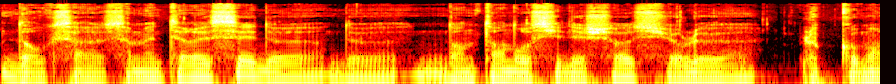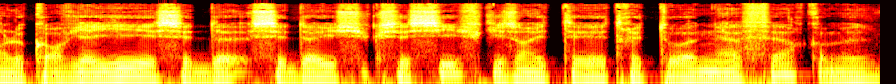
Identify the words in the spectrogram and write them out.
Donc ça, ça m'intéressait de, d'entendre de, aussi des choses sur le, comment le corps vieillit et ces, de, ces deuils successifs qu'ils ont été très tôt amenés à faire, comme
